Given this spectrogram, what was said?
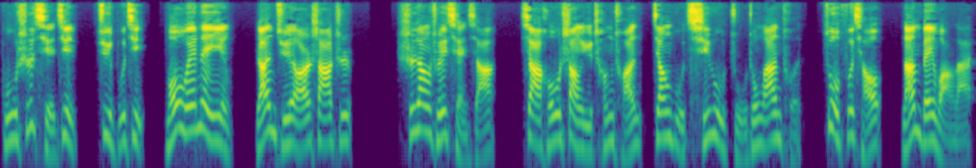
古时且进，拒不济，谋为内应，然决而杀之。石江水浅狭，夏侯尚欲乘船将步骑入主中安屯，坐浮桥，南北往来，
